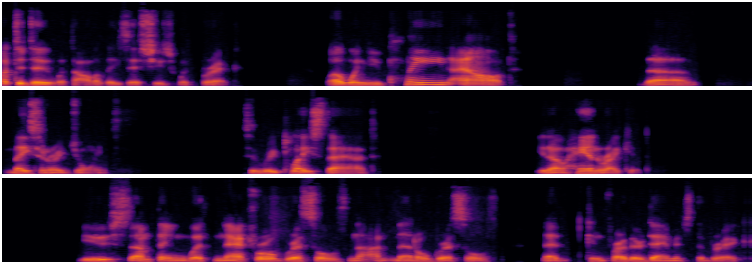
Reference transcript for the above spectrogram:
what to do with all of these issues with brick? Well, when you clean out the masonry joints to replace that, you know, hand rake it. Use something with natural bristles, not metal bristles that can further damage the brick.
